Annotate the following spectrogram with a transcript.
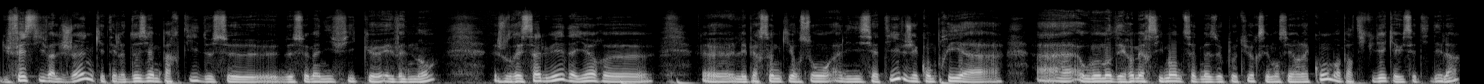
du Festival Jeune, qui était la deuxième partie de ce magnifique événement. Je voudrais saluer d'ailleurs euh, euh, les personnes qui en sont à l'initiative. J'ai compris au moment des remerciements de cette messe de clôture que c'est Monseigneur Lacombe en particulier qui a eu cette idée-là.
